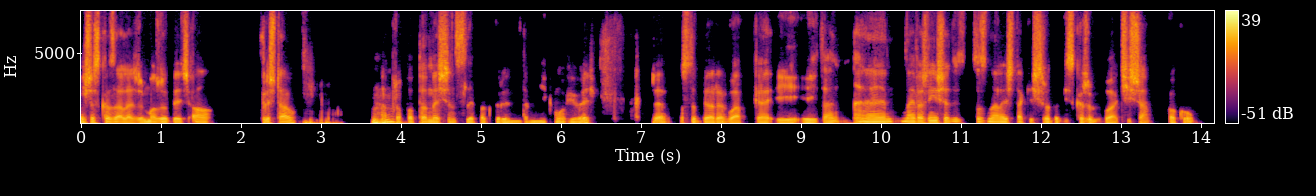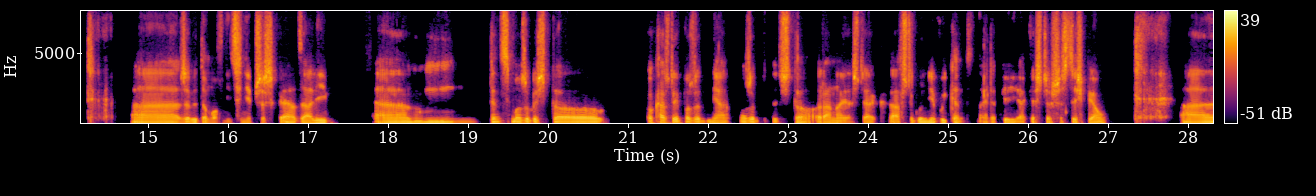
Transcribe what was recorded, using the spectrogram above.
To wszystko zależy. Może być o kryształ, mhm. a propos permission slip, o którym Dominik mówiłeś, że po prostu biorę w łapkę i, i ten. E, najważniejsze to znaleźć takie środowisko, żeby była cisza wokół, e, żeby domownicy nie przeszkadzali. Więc może być to o każdej porze dnia, może być to rano jeszcze, jak, a szczególnie w weekend najlepiej, jak jeszcze wszyscy śpią. E,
